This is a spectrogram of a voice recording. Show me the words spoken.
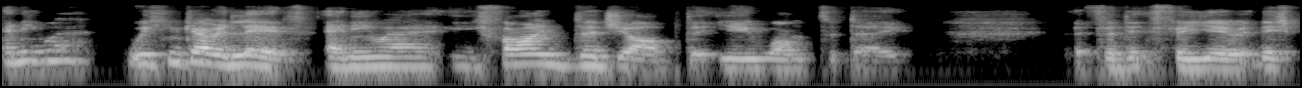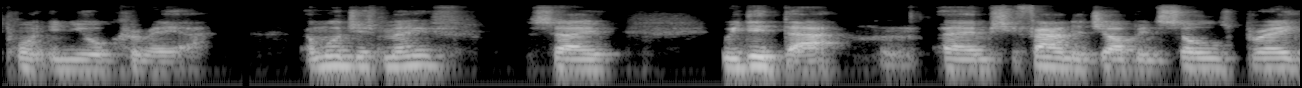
anywhere. We can go and live anywhere. You find the job that you want to do for the, for you at this point in your career, and we'll just move. So we did that. Um, she found a job in Salisbury.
